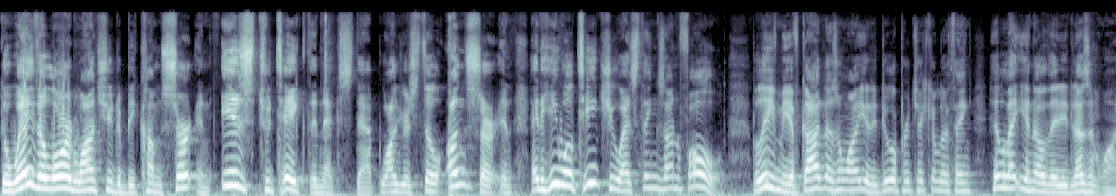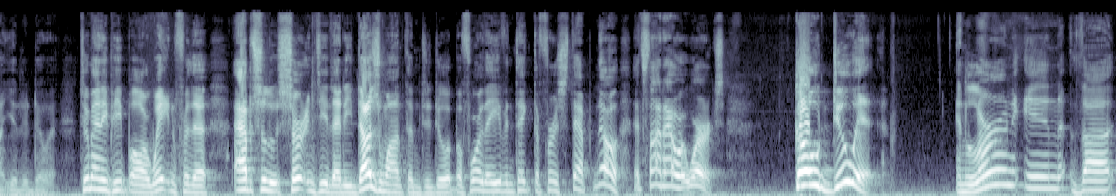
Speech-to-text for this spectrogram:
The way the Lord wants you to become certain is to take the next step while you're still uncertain, and He will teach you as things unfold. Believe me, if God doesn't want you to do a particular thing, He'll let you know that He doesn't want you to do it. Too many people are waiting for the absolute certainty that He does want them to do it before they even take the first step. No, that's not how it works. Go do it. And learn in the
